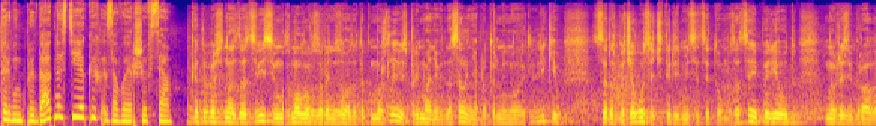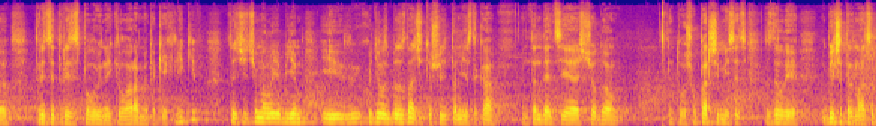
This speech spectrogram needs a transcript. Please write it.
термін придатності яких завершився. КТП 1628 змогло розорганізувати таку можливість приймання від населення протермінових ліків. Це розпочалося 4 місяці тому. За цей період ми вже зібрали 33,5 кг таких ліків. Це чималий об'єм. І хотілося б зазначити, що там є така тенденція щодо. Того, що в перший місяць здали більше 13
